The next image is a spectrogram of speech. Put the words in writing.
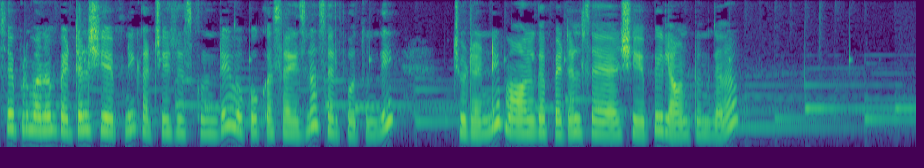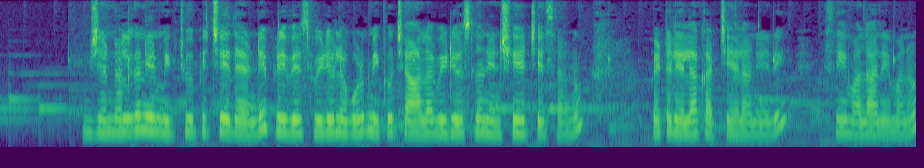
సో ఇప్పుడు మనం పెటల్ షేప్ని కట్ చేసేసుకుంటే ఒక్కొక్క సైజులో సరిపోతుంది. చూడండి మామూలుగా పెటల్స్ షేప్ ఇలా ఉంటుంది కదా. జనరల్గా నేను మీకు చూపించేదే అండి. ప్రీవియస్ వీడియోలో కూడా మీకు చాలా వీడియోస్లో నేను షేర్ చేశాను. పెట్టెలు ఎలా కట్ చేయాలనేది సేమ్ అలానే మనం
